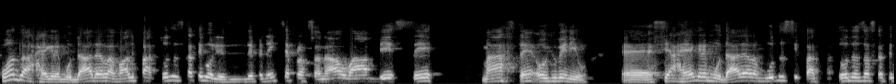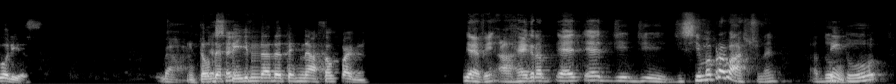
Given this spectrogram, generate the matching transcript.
quando a regra é mudada, ela vale para todas as categorias, independente se é profissional, A, B, C, Master ou Juvenil. É, se a regra é mudada, ela muda-se para todas as categorias. Ah, então depende da determinação que vai vir. É, a regra é, é de, de, de cima para baixo, né? Adotou, Sim.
